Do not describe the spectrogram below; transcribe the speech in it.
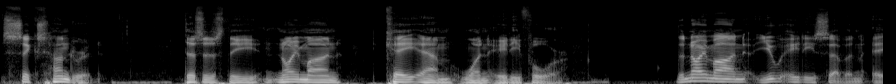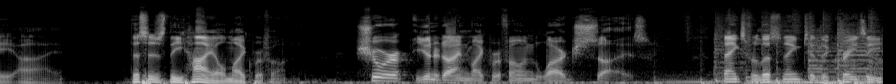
600. This is the Neumann KM184. The Neumann U87AI. This is the Heil microphone. Shure Unidyne microphone, large size. Thanks for listening to the crazy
